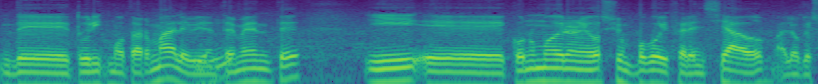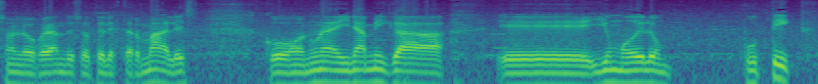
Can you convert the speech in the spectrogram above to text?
de turismo termal, evidentemente, y eh, con un modelo de negocio un poco diferenciado a lo que son los grandes hoteles termales, con una dinámica eh, y un modelo boutique.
